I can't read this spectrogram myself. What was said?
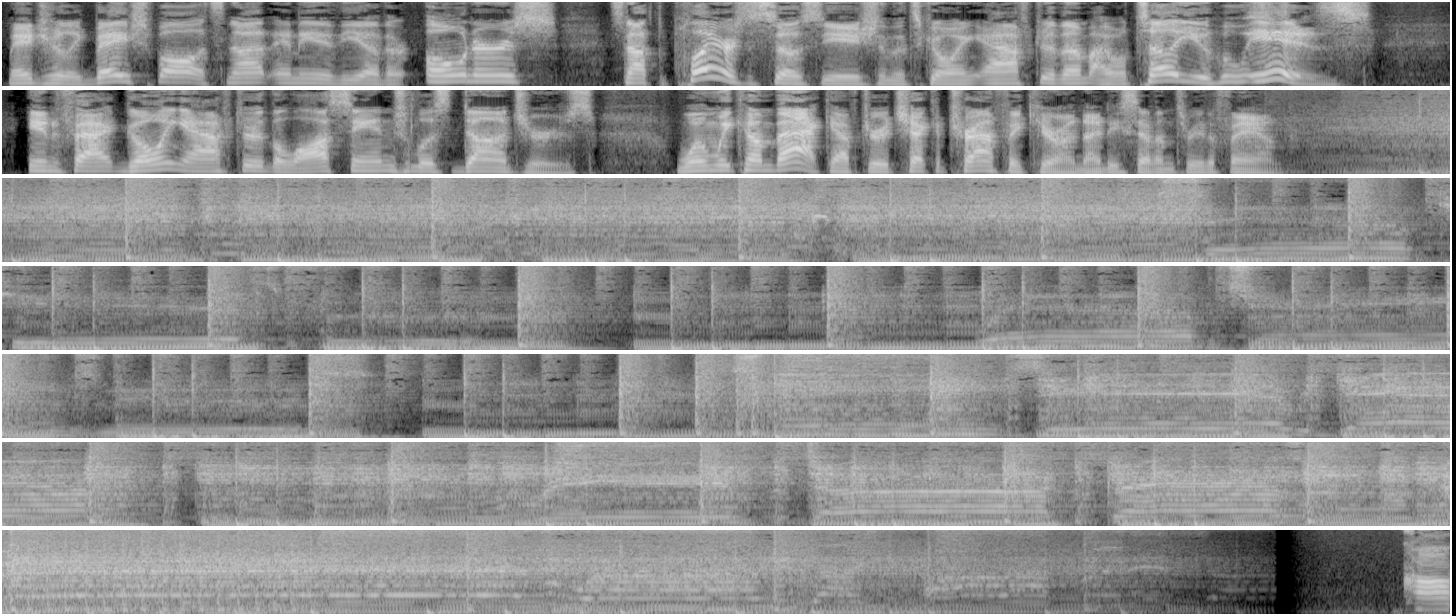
Major League Baseball, it's not any of the other owners, it's not the Players Association that's going after them. I will tell you who is, in fact, going after the Los Angeles Dodgers. When we come back after a check of traffic here on 97.3 The Fan.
